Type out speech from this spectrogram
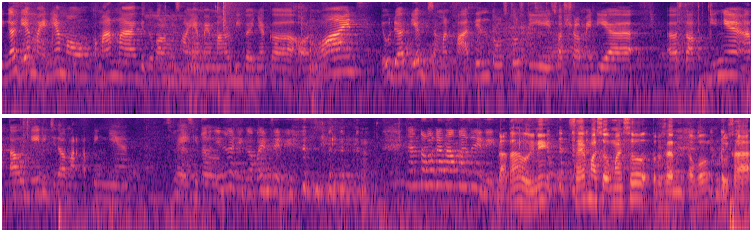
Tinggal dia mainnya mau ke mana gitu. Kalau misalnya memang lebih banyak ke online, ya udah dia bisa manfaatin tools-tools di social media eh, strateginya atau di digital marketingnya kayak gitu. Ini lagi ngapain sih ini? Nyantolkan apa sih ini? Nggak tahu ini saya masuk-masuk terusan apa merusak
